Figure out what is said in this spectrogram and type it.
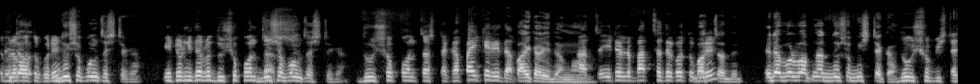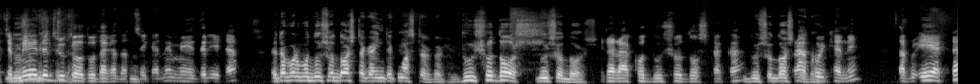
এগুলো কত করে? 250 টাকা। এটা নিতে দুশো পঞ্চাশ। 250 টাকা। টাকা পাইকারি দাম। পাইকারি দাম আচ্ছা এটা হলো বাচ্চাদের কত করে? বাচ্চাদের। এটা বলব আপনার 220 টাকা। দুশো বিশ টাকা। মেয়েদের জুতো তো দেখা যাচ্ছে এখানে মেয়েদের এটা। এটা পড়ব 210 টাকা ইনটেক মাস্টার দুশো। দশ। 210 এটা রাখো দুশো দশ টাকা। 210 টাকা। রাখো এখানে। তারপর এই একটা?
